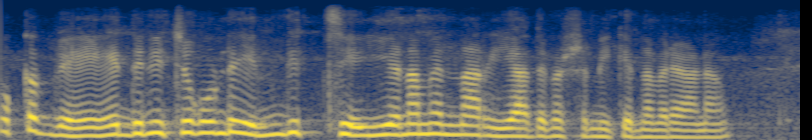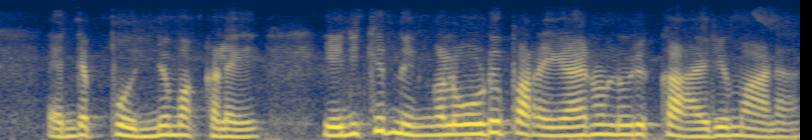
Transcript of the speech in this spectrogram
ഒക്കെ വേദനിച്ചുകൊണ്ട് എന്ത് ചെയ്യണമെന്നറിയാതെ വിഷമിക്കുന്നവരാണ്. എന്റെ പൊന്നുമക്കളെ എനിക്ക് നിങ്ങളോട് പറയാനുള്ളൊരു കാര്യമാണ്.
